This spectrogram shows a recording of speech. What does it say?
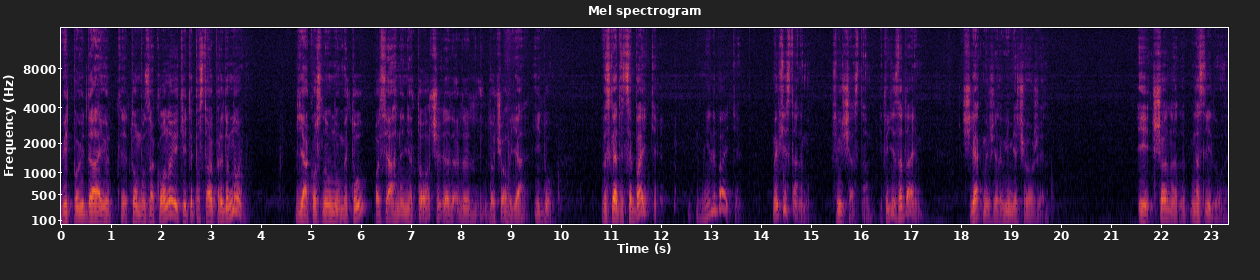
відповідають тому закону, який ти поставив переді мною як основну мету осягнення того, е, е, до чого я йду. Ви скажете, це байки? Ні, не байки. Ми всі станемо в свій час там. І тоді згадаємо, як ми жили, в ім'я чого жили. І що наслідували.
